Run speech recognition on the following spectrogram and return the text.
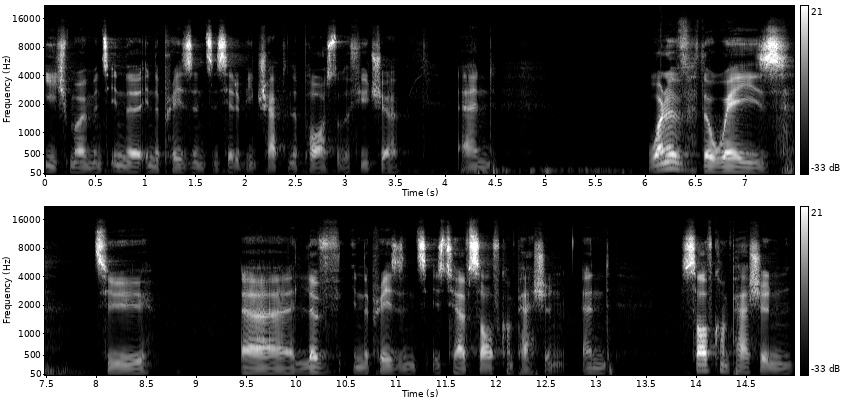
each moment in the in the present instead of being trapped in the past or the future. And one of the ways to uh, live in the present is to have self-compassion. And self-compassion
